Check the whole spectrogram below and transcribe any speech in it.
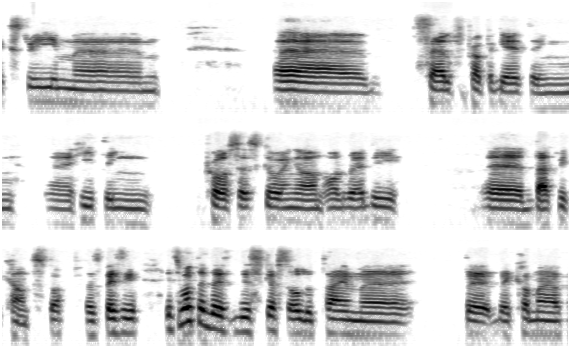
extreme um, uh, self-propagating uh, heating process going on already uh, that we can't stop. That's basically it's what they discuss all the time. Uh, they they come out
